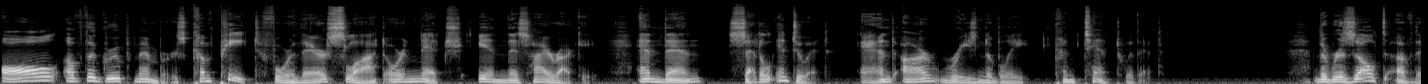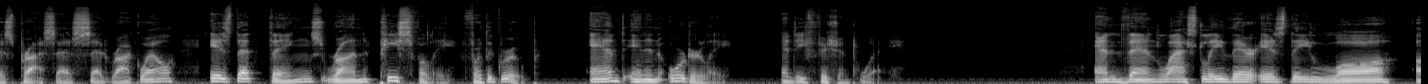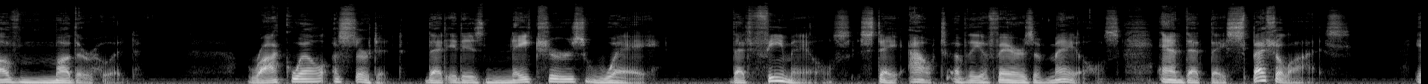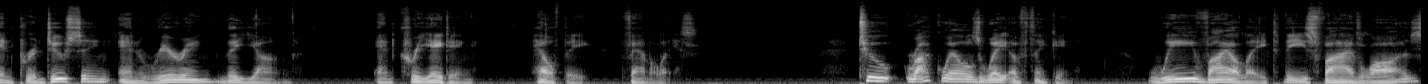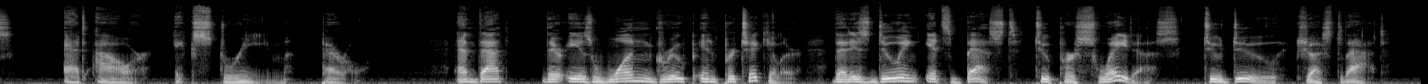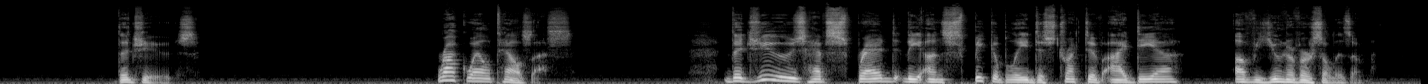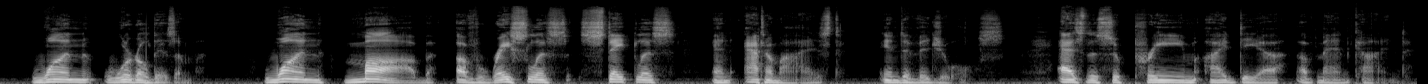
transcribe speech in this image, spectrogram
All of the group members compete for their slot or niche in this hierarchy and then settle into it and are reasonably content with it. The result of this process, said Rockwell, is that things run peacefully for the group and in an orderly and efficient way. And then, lastly, there is the law of motherhood. Rockwell asserted that it is nature's way that females stay out of the affairs of males and that they specialize in producing and rearing the young and creating healthy families. To Rockwell's way of thinking, we violate these five laws at our extreme peril, and that there is one group in particular that is doing its best to persuade us to do just that the Jews. Rockwell tells us the Jews have spread the unspeakably destructive idea of universalism, one worldism, one mob of raceless, stateless, and atomized individuals as the supreme idea of mankind.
